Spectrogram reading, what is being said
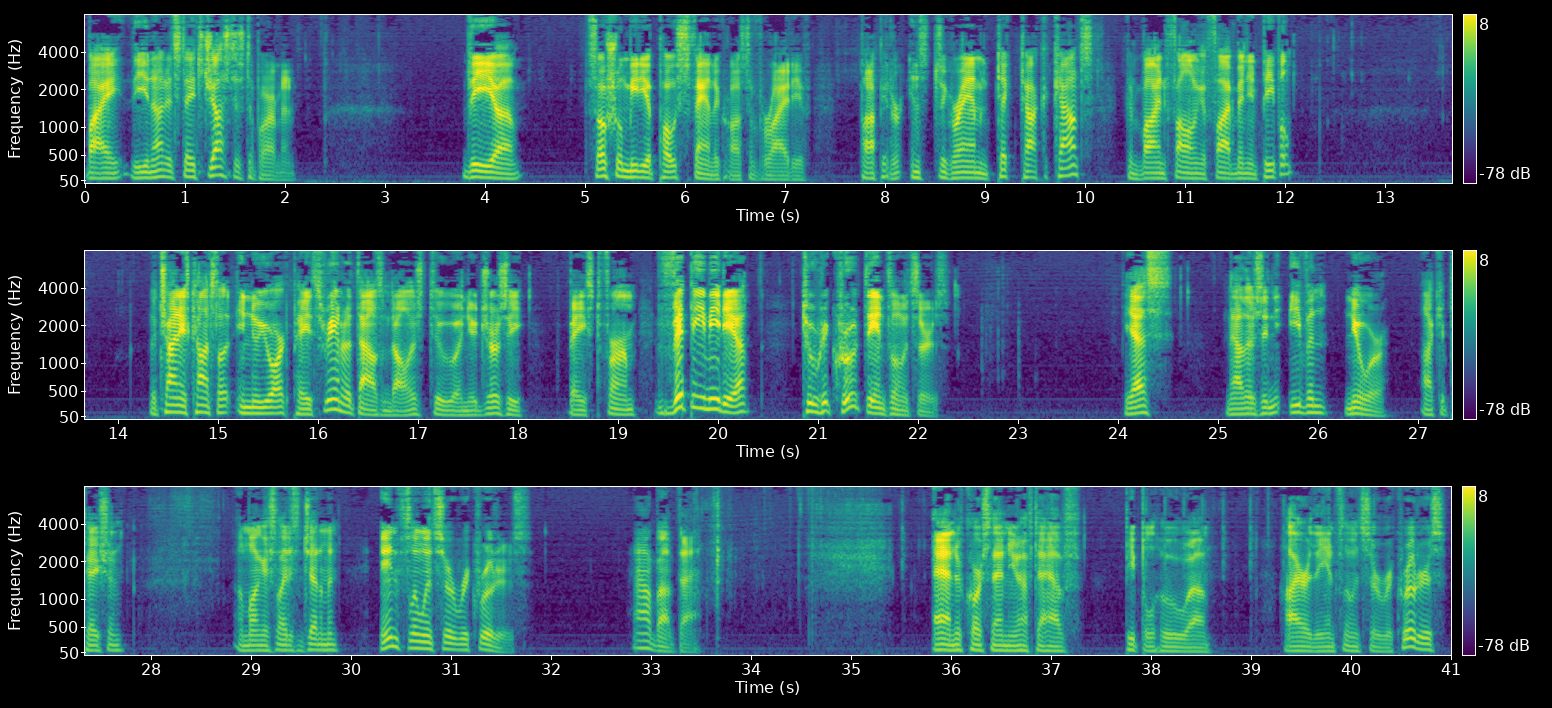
by the United States Justice Department. The uh, social media posts fanned across a variety of popular Instagram and TikTok accounts, combined following of 5 million people. The Chinese consulate in New York paid $300,000 to a New Jersey based firm, Vippi Media, to recruit the influencers. Yes, now there's an even newer occupation among us, ladies and gentlemen influencer recruiters. How about that? And of course, then you have to have people who uh, hire the influencer recruiters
